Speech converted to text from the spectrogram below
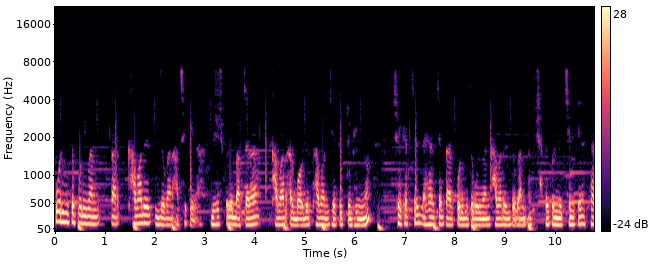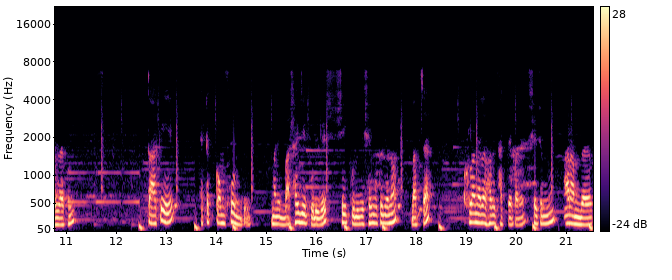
পরিমিত পরিমাণ তার খাবারের যোগান আছে কিনা? বিশেষ করে বাচ্চারা খাবার আর বড়দের খাবার যেহেতু একটু ভিন্ন, সেক্ষেত্রে দেখা যাচ্ছে তার পরিমিত পরিমাণ খাবারের যোগান আপনি সাথে করে নিচ্ছেন কিনা খেয়াল রাখুন। তাকে একটা কমফোর্ট দিন মানে বাসায় যে পরিবেশ, সেই পরিবেশের মতো যেন বাচ্চা খোলামেলাভাবে থাকতে পারে, সেজন্য আরামদায়ক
